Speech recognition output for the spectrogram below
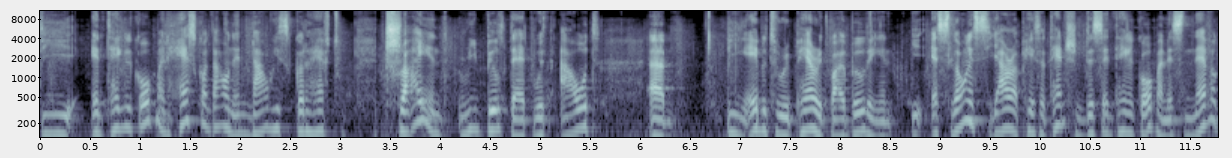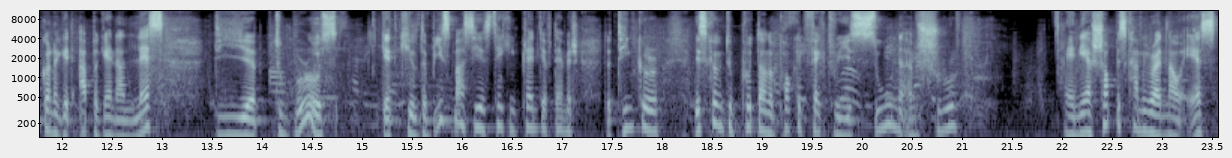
the Entangled Goldmine has gone down, and now he's gonna have to try and rebuild that without um, being able to repair it while building. And as long as Ciara pays attention, this Entangled Goldmine is never gonna get up again unless the uh, two Burrows get killed. The Beastmaster is taking plenty of damage. The Tinker is going to put down a Pocket Factory soon, I'm sure. And yeah, shop is coming right now as,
